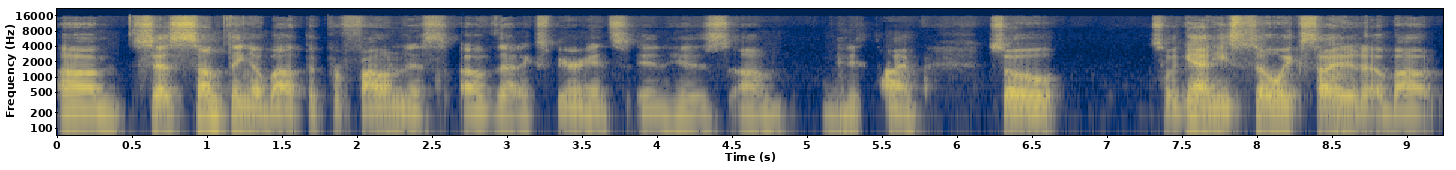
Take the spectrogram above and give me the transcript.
um, says something about the profoundness of that experience in his um, mm-hmm. in his time so so again he's so excited about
